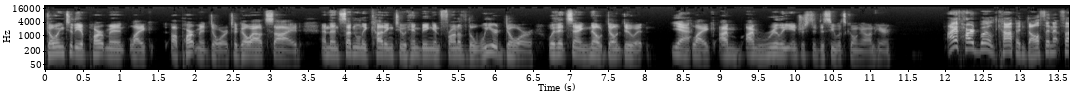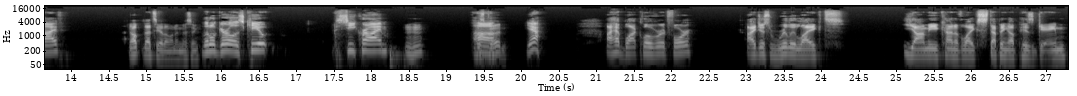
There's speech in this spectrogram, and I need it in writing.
going to the apartment like apartment door to go outside and then suddenly cutting to him being in front of the weird door with it saying no don't do it Yeah. like i'm i'm really interested to see what's going on here I have Hard Boiled Cop and Dolphin at five. Oh that's the other one i'm missing Little girl is cute. Sea crime. Mm-hmm. that's Uh, good yeah. i had black clover at four i just really liked yami kind of like stepping up his game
